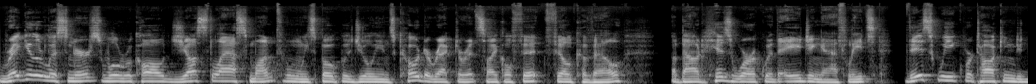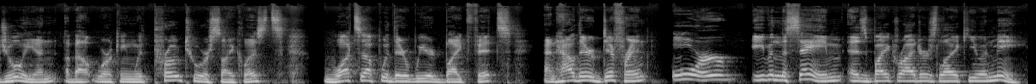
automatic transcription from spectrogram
Regular listeners will recall just last month when we spoke with Julian's co director at Cycle Fit, Phil Cavell about his work with aging athletes. This week, we're talking to Julian about working with pro tour cyclists, what's up with their weird bike fits, and how they're different or even the same as bike riders like you and me.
